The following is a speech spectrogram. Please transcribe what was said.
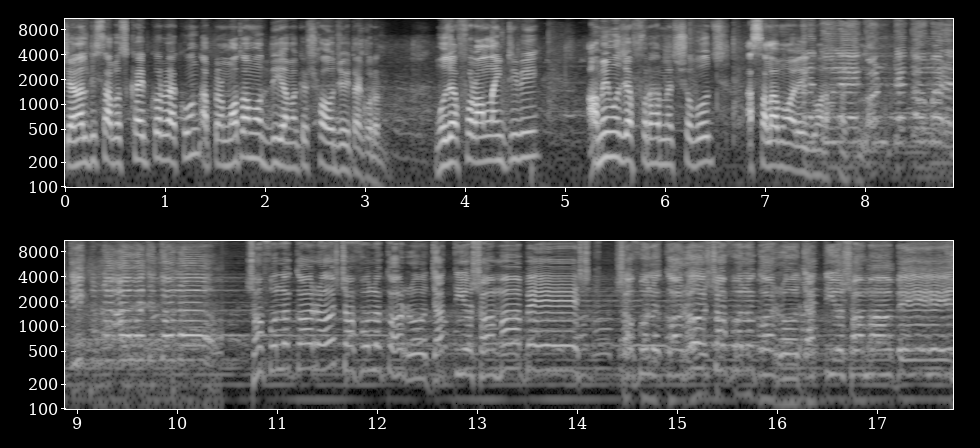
চ্যানেলটি সাবস্ক্রাইব করে রাখুন। আপনার মতামত দিয়ে আমাকে সহযোগিতা করুন। মুজাফর অনলাইন টিভি আমি মুজাফর আহমেদ সবুজ। আসসালামু আলাইকুম রহমতুল্লাহ। সফল করো সফল করো, জাতীয় সমাবেশ। সফল করো সফল করো, জাতীয় সমাবেশ।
